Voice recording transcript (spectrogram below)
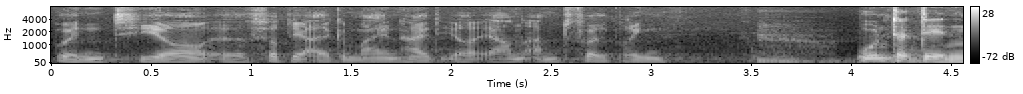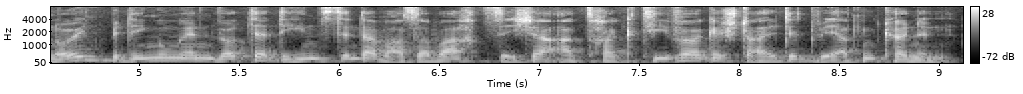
und hier äh, für die Allgemeinheit ihr Ehrenamt vollbringen. Unter den neuen Bedingungen wird der Dienst in der Wasserwacht sicher attraktiver gestaltet werden können.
